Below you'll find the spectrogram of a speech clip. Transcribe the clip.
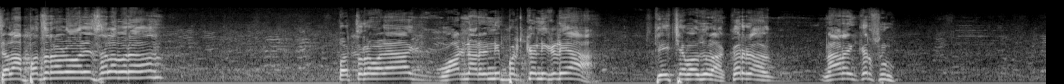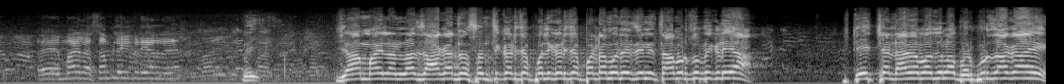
चला पत्रवाळे चला बरं. पत्रवाळ्या वाढणाऱ्यांनी पटकन इकडे या. स्टेजच्या बाजूला कर नारायण कर सुरू. मायला संपलं इकडे येणार नाही. ज्या महिलांना जागा नसेल तिकडच्या पलीकडच्या पटामध्ये त्यांनी ताबडतोब इकडे या. स्टेजच्या डाव्या बाजूला भरपूर जागा आहे.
